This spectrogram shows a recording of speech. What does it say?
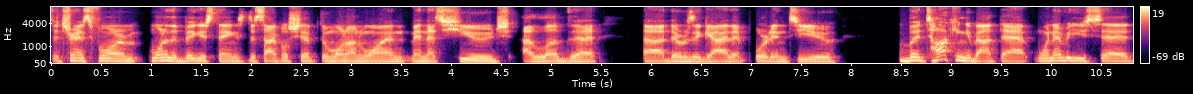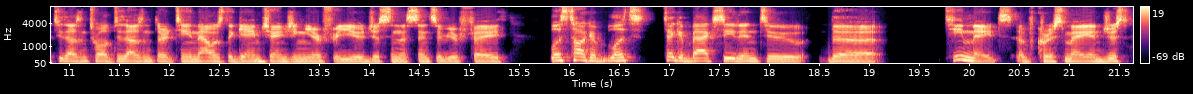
to transform one of the biggest things, discipleship, the one-on-one. Man, that's huge. I love that uh, there was a guy that poured into you. But talking about that, whenever you said 2012, 2013, that was the game-changing year for you, just in the sense of your faith. Let's talk. Let's take a backseat into the teammates of Chris May and just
